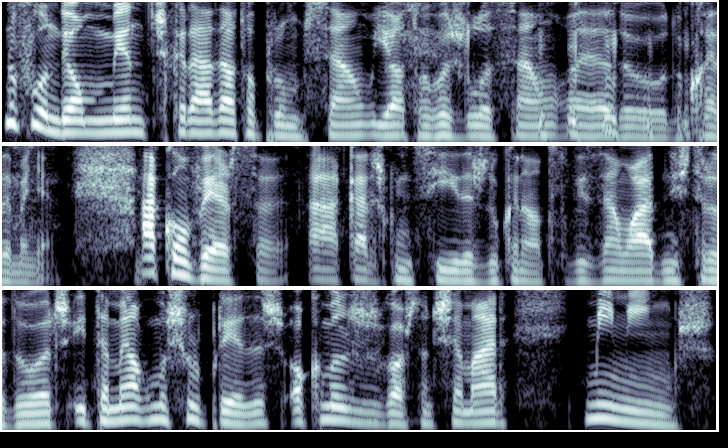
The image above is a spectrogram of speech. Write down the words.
No fundo, é um momento descarado de autopromoção e autorregulação eh, do, do Correio da Manhã. Há conversa, há caras conhecidas do canal de televisão, há administradores e também algumas surpresas, ou como eles gostam de chamar, miminhos.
